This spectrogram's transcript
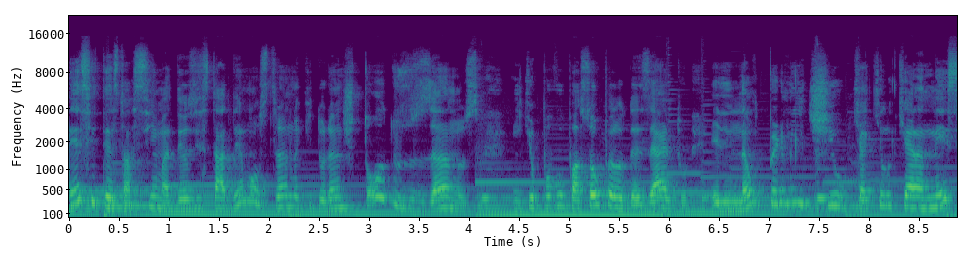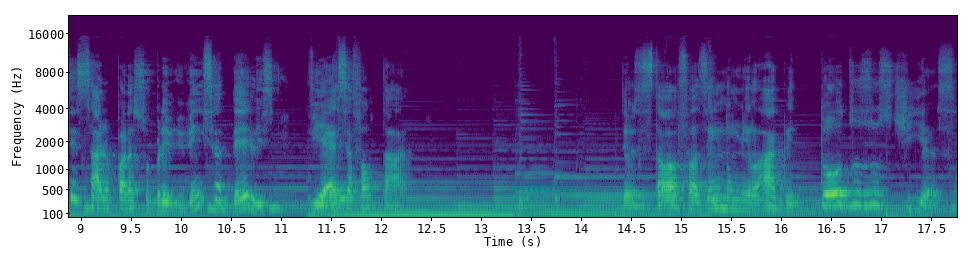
Nesse texto acima, Deus está demonstrando que durante todos os anos em que o povo passou pelo deserto, ele não permitiu que aquilo que era necessário para a sobrevivência deles viesse a faltar. Deus estava fazendo um milagre todos os dias,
